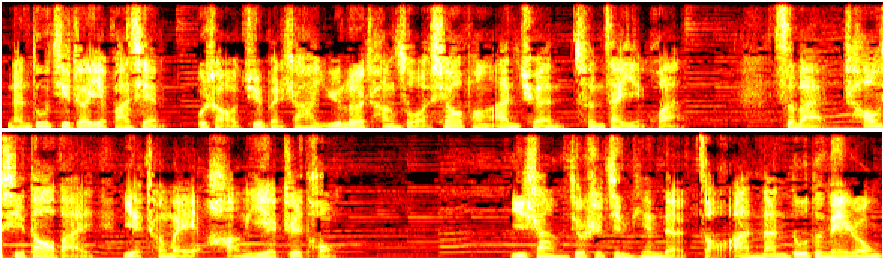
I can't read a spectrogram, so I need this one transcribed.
南都记者也发现，不少剧本杀娱乐场所消防安全存在隐患。此外，抄袭盗版也成为行业之痛。以上就是今天的早安南都的内容，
